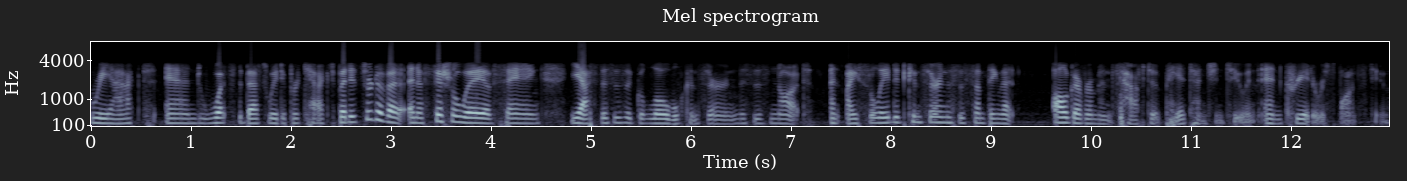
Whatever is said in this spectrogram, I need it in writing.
react and what's the best way to protect. But it's sort of a, an official way of saying, yes, this is a global concern. This is not an isolated concern. This is something that all governments have to pay attention to and, and create a response to.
